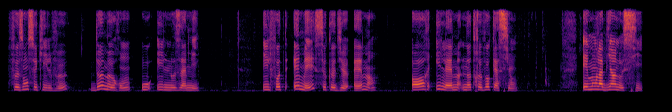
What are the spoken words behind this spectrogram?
Faisons ce qu'il veut, demeurons où il nous a mis. Il faut aimer ce que Dieu aime, Or, il aime notre vocation. Aimons-la bien aussi,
